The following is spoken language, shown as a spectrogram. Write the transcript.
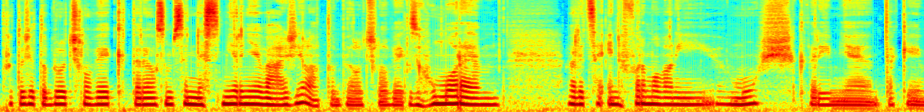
protože to byl člověk, kterého jsem si nesmírně vážila. To byl člověk s humorem, velice informovaný muž, který mě taky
